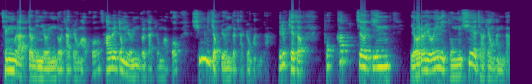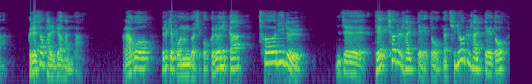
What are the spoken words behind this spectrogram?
생물학적인 요인도 작용하고 사회적 요인도 작용하고 심리적 요인도 작용한다. 이렇게 해서 복합적인 여러 요인이 동시에 작용한다. 그래서 발병한다. 라고 이렇게 보는 것이고 그러니까 처리를 이제 대처를 할 때에도 그러니까 치료를 할 때에도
